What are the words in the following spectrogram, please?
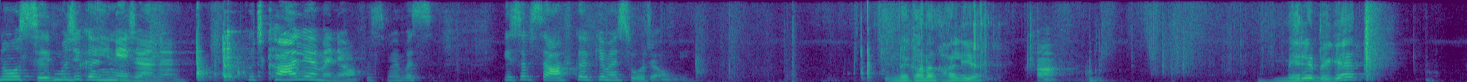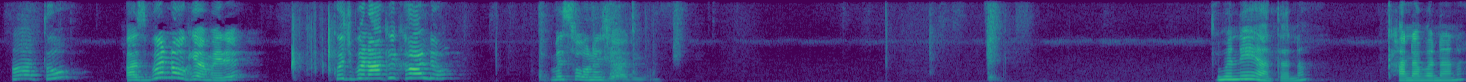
नो सिर मुझे कहीं नहीं जाना है। कुछ खा लिया मैंने ऑफ़िस में बस ये सब साफ़ करके मैं सो जाऊँगी। तुमने खाना खा लिया? हाँ। मेरे बगैर? हाँ तो हस्बैंड हो गया मेरे। कुछ बना के खा लो। मैं सोने जा रही हूँ। तुम्हें नहीं आता ना खाना बनाना?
